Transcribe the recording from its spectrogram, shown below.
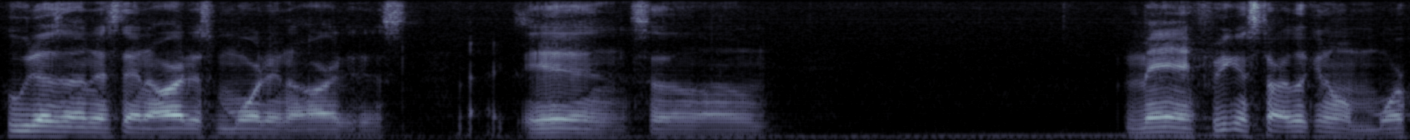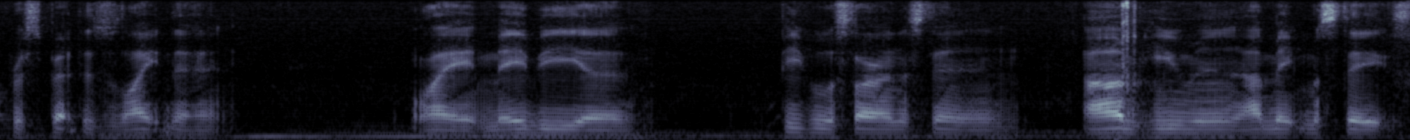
who doesn't understand an artist more than an artist? Facts. Yeah. So, um, man, if we can start looking on more perspectives like that, like maybe uh, people will start understanding I'm human, I make mistakes.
